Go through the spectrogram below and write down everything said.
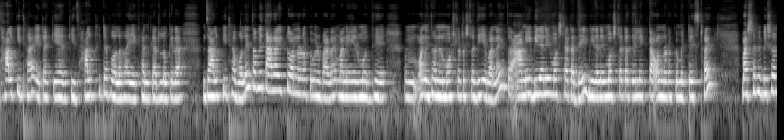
ঝাল পিঠা এটাকে আর কি ঝাল পিঠা বলা হয় এখানকার লোকেরা জাল পিঠা বলে। তবে তারা একটু অন্য রকমের বানায় মানে এর মধ্যে অনেক ধরনের মশলা টশলা দিয়ে বানায়। তো আমি বিরিয়ানির মশলাটা দিই। বিরিয়ানির মশলাটা দিলে একটা অন্য রকমের টেস্ট হয়। মাশরাফি ভীষণ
